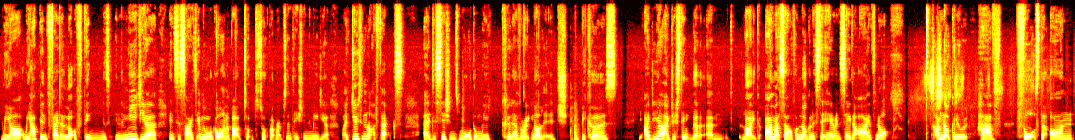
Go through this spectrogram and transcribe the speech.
we are we have been fed a lot of things in the media in society. I mean, we'll go on about to, to talk about representation in the media, but I do think that affects uh, decisions more than we could ever acknowledge because. I, yeah, I just think that, um, like I myself, I'm not going to sit here and say that I've not, I'm not going to have thoughts that aren't,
